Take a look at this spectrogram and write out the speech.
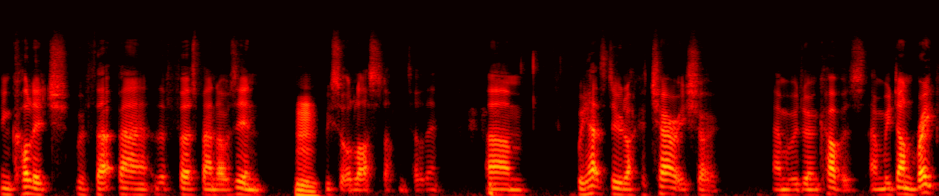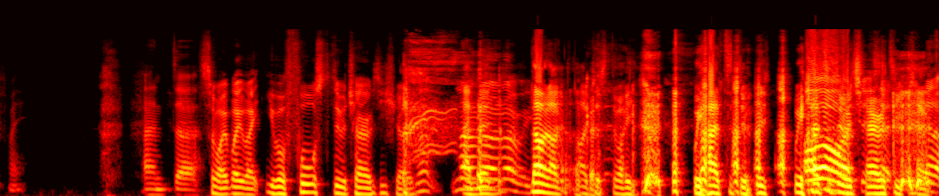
in college with that band, the first band I was in, Hmm. we sort of lasted up until then. Um, we had to do like a charity show, and we were doing covers, and we done "Rape Me," and uh, So wait, wait, wait. You were forced to do a charity show. no, no, no, then- no, we, No, no. I Okay. just wait. We had to do. it. We had Oh, to do a charity show. no,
